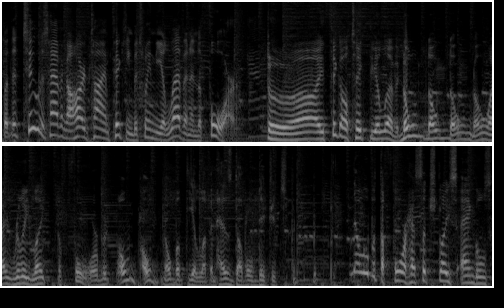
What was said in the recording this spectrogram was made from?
but the 2 is having a hard time picking between the 11 and the 4. Uh, I think I'll take the 11. No, no, no, no. I really like the 4, but oh, oh, no, but the 11 has double digits. But, but, no, but the 4 has such nice angles.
